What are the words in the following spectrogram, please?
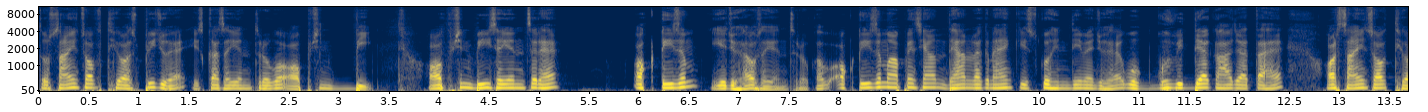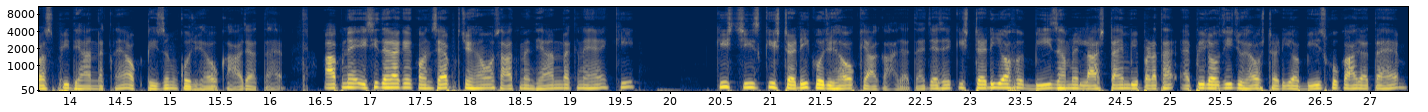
तो साइंस ऑफ़ थियोसफी जो है, इसका सही आंसर होगा ऑप्शन बी ऑप्शन बी सही आंसर है ऑक्टिज्म ये जो है वो सही आंसर होगा। अब ऑक्टिज्म आपने ध्यान रखना है कि इसको हिंदी में जो है वो गुह विद्या कहा जाता है। और साइंस ऑफ़ थियोसफी ध्यान रखना है, ऑक्टिज्म को जो है वो कहा जाता है। आपने इसी तरह के कॉन्सेप्ट जो है वो साथ में ध्यान रखने हैं कि किस चीज़ की स्टडी को जो है वो क्या कहा जाता है। जैसे कि स्टडी ऑफ़ बीज, हमने लास्ट टाइम भी पढ़ा था, एपिलॉजी जो है वो स्टडी ऑफ़ बीज को कहा जाता है।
